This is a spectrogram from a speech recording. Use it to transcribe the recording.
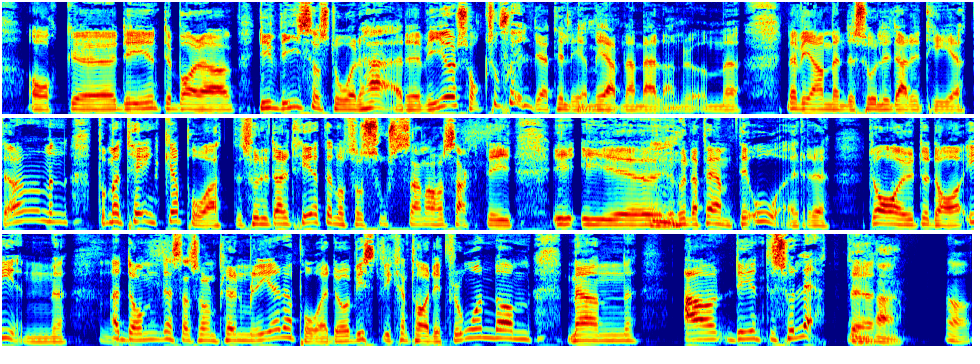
Och eh, det är ju inte bara, det är vi som står här. Vi gör oss också skyldiga till det med jämna mellanrum. När vi använder solidaritet. Ja, men får man tänka på att solidaritet är något som sossarna har sagt i, i, i eh, mm. 150 år. Dag ut och dag in. Mm. De nästan som de prenumererar på det. Och visst, vi kan ta det ifrån dem, men det är inte så lätt. Mm. Ja,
